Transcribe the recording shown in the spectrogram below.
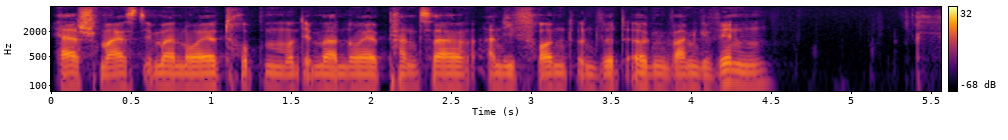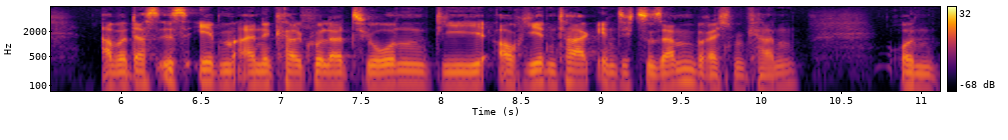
er schmeißt immer neue Truppen und immer neue Panzer an die Front und wird irgendwann gewinnen. Aber das ist eben eine Kalkulation, die auch jeden Tag in sich zusammenbrechen kann. Und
